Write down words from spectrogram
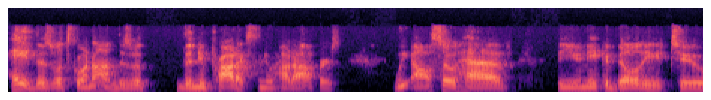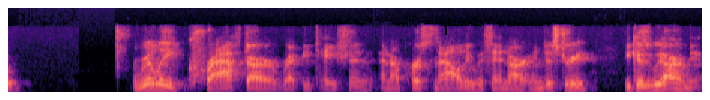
hey, this is what's going on. This is what the new products, the new hot offers. We also have the unique ability to really craft our reputation and our personality within our industry because we are new.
